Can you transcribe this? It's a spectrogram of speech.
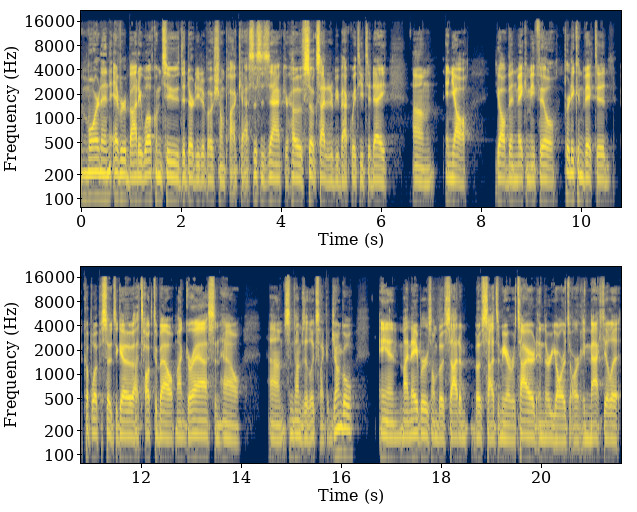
morning, everybody. Welcome to the Dirty Devotional Podcast. This is Zach, your host. So excited to be back with you today. Um, and y'all, y'all been making me feel pretty convicted. A couple episodes ago, I talked about my grass and how um, sometimes it looks like a jungle. And my neighbors on both side of both sides of me are retired, and their yards are immaculate.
